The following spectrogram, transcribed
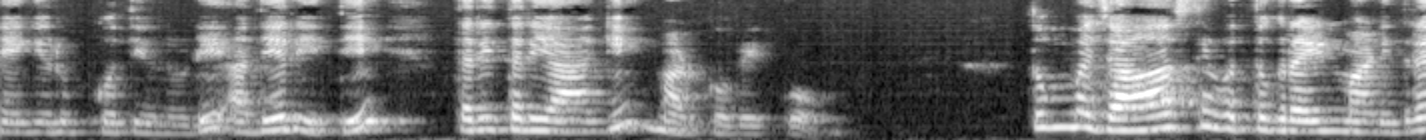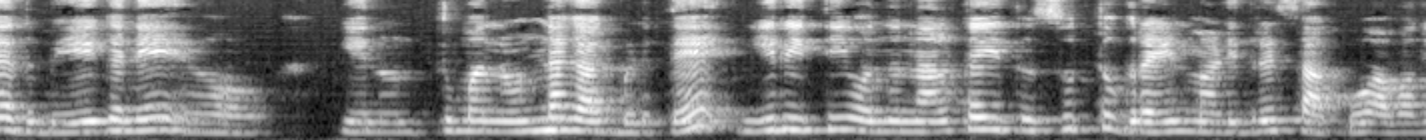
ಹೇಗೆ ರುಬ್ಕೋತೀವಿ ನೋಡಿ, ಅದೇ ರೀತಿ ತರಿತರಿಯಾಗಿ ಮಾಡ್ಕೋಬೇಕು. ತುಂಬ ಜಾಸ್ತಿ ಹೊತ್ತು ಗ್ರೈಂಡ್ ಮಾಡಿದರೆ ಅದು ಬೇಗನೆ ಏನು ತುಂಬ ನುಣ್ಣಗಾಗ್ಬಿಡುತ್ತೆ. ಈ ರೀತಿ ಒಂದು ನಾಲ್ಕೈದು ಸುತ್ತು ಗ್ರೈಂಡ್ ಮಾಡಿದರೆ ಸಾಕು. ಆವಾಗ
